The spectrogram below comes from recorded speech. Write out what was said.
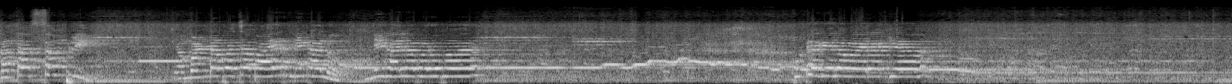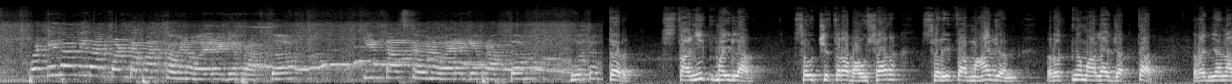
कथा संपली या मंडपाच्या बाहेर निघालो. निघाल्याबरोबर कुठे गेलं वैराग्य? पण निघा निघा मंडपात कवीनं वैराग्य प्राप्त? तीन तास वैराग्य प्राप्त होतं? तर स्थानिक महिला सौ चित्रा भावसार सरिता महाजन रत्नमाला जगताप रंजना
